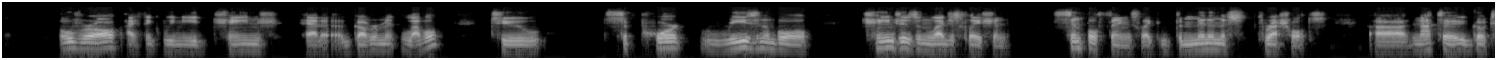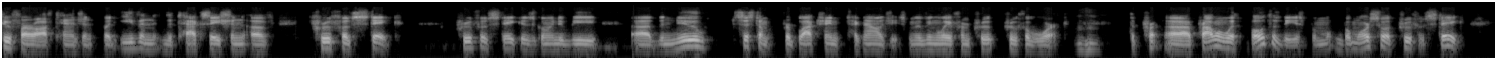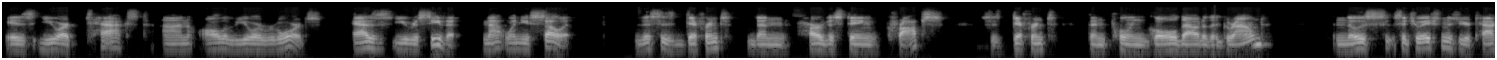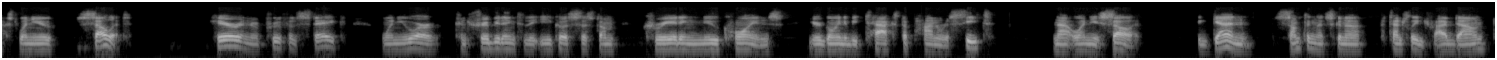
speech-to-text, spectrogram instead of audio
overall, I think we need change at a government level to support reasonable changes in legislation, simple things like de minimis thresholds. Uh, not to go too far off tangent, but even the taxation of proof of stake. Proof of stake is going to be uh, the new system for blockchain technologies, moving away from proof, proof of work. Mm-hmm. The pr- uh, problem with both of these, but, but more so with proof of stake, is you are taxed on all of your rewards as you receive it, not when you sell it. This is different than harvesting crops. This is different than pulling gold out of the ground. In those situations, you're taxed when you sell it. Here in a proof of stake, when you are contributing to the ecosystem, creating new coins, you're going to be taxed upon receipt not when you sell it. Again, something that's going to potentially drive down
